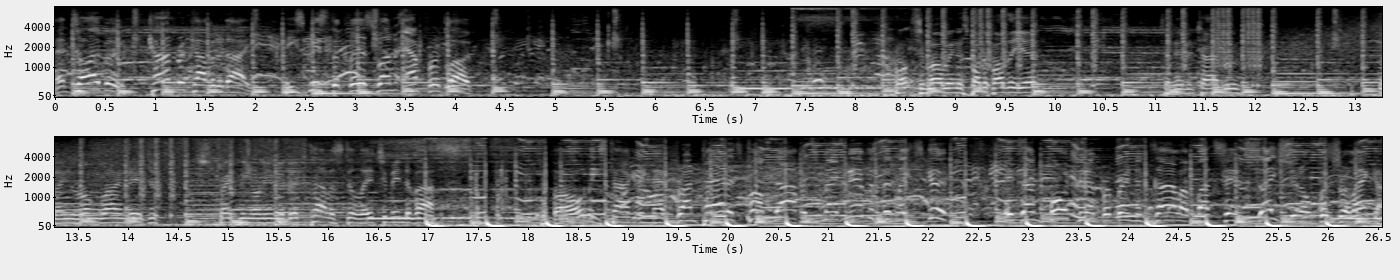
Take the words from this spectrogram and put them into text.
And Taibu can't recover today. He's missed the first one out for a globe. Well, Zimbabwe in a spot of other year. Tatenda Taibu playing the wrong line there, just straightening on him a bit. Taylor's still there. Chaminda. The bowl. He's targeting that front pad. It's popped up. It's magnificently scooped. It's unfortunate for Brendan Taylor, but sensational for Sri Lanka.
